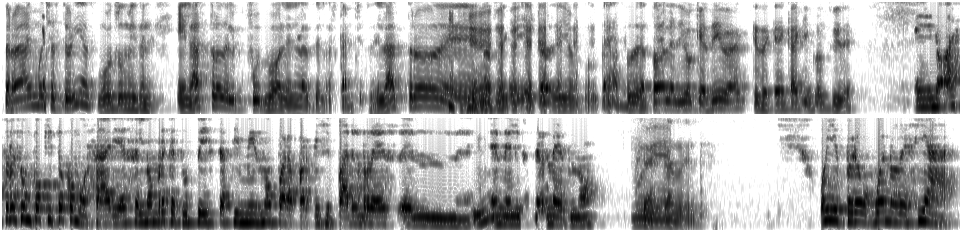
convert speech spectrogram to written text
Pero hay muchas teorías. Otros me dicen el astro del fútbol en las de las canchas, el astro de no sé qué. y yo, ah, pues a todos les digo que sí, ¿verdad? que se queden cada quien con su idea. Eh, no, Astro es un poquito como Sari, es el nombre que tú te diste a ti mismo para participar en redes, en, en el internet, ¿no? Exactamente. Oye, pero bueno, decía,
